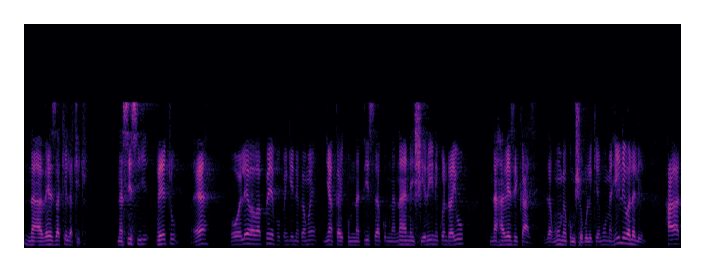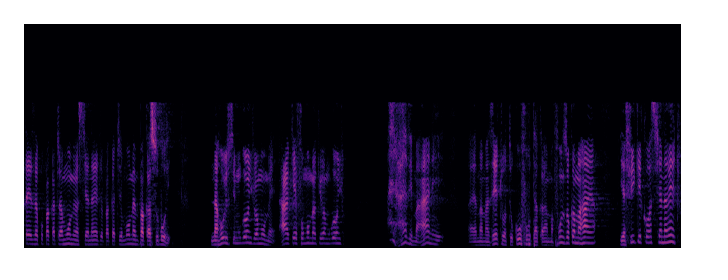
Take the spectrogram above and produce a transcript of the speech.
na aweza kila kitu. Na sisi wetu eh huolewa wapevu pengine kama miaka 19 18 20 kwenda yu na hawezi kazi. Za mume kumshughulikia mume hili wala lile hataweza kupakata mume wasichana wetu pakate mume mpaka asubuhi. Na huyu si mgonjwa mume hakefu mume akiwa mgonjwa. Hadi maani mama zetu watukufu taka mafunzo kama haya yafike kwa wasichana wetu.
